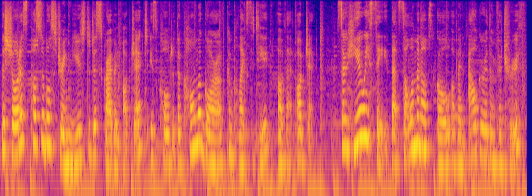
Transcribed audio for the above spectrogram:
The shortest possible string used to describe an object is called the Kolmogorov complexity of that object. So here we see that Solomonoff's goal of an algorithm for truth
